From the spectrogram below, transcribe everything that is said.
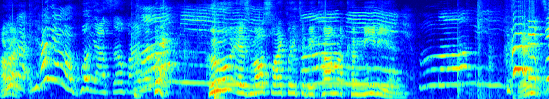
All you right. got- how y'all gonna put yourself out of Who is most likely to become a comedian? Mommy. Ready?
